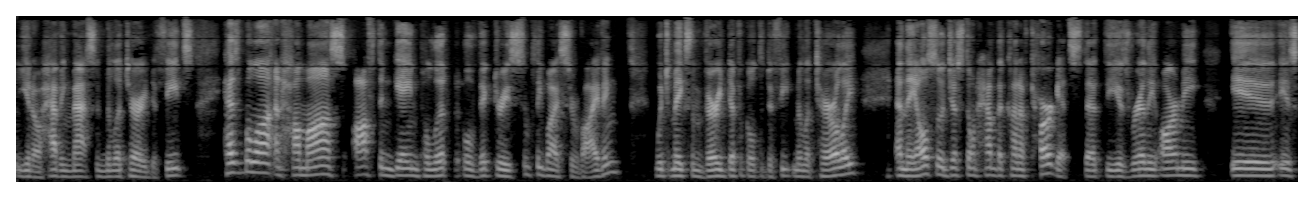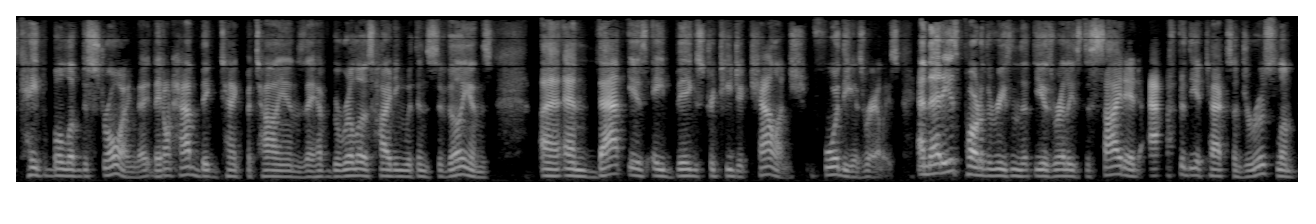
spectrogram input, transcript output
you know, having massive military defeats. Hezbollah and Hamas often gain political victories simply by surviving, which makes them very difficult to defeat militarily. And they also just don't have the kind of targets that the Israeli army is, is capable of destroying. They, they don't have big tank battalions. They have guerrillas hiding within civilians. Uh, and that is a big strategic challenge for the Israelis. And that is part of the reason that the Israelis decided after the attacks on Jerusalem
